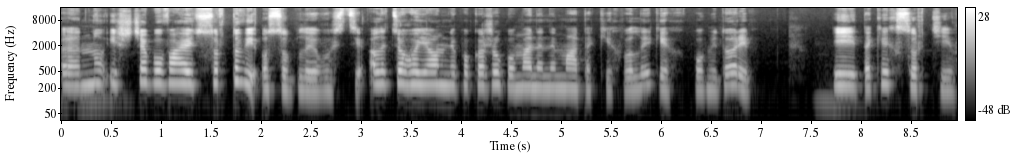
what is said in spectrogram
Е, ну і ще бувають сортові особливості, але цього я вам не покажу, бо в мене нема таких великих помідорів і таких сортів.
